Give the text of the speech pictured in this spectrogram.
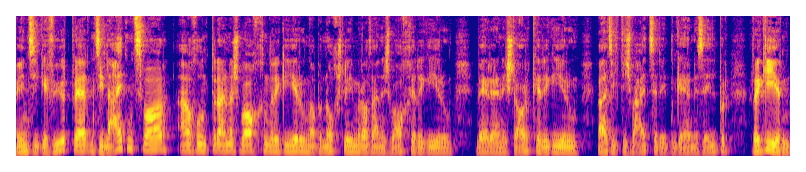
wenn sie geführt werden. Sie leiden zwar auch unter einer schwachen Regierung, aber noch schlimmer als eine schwache Regierung wäre eine starke Regierung, weil sich die Schweizer eben gerne selber regieren.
